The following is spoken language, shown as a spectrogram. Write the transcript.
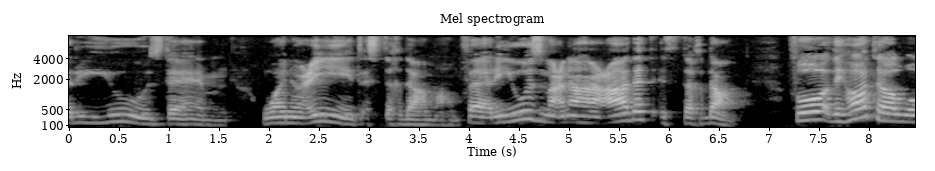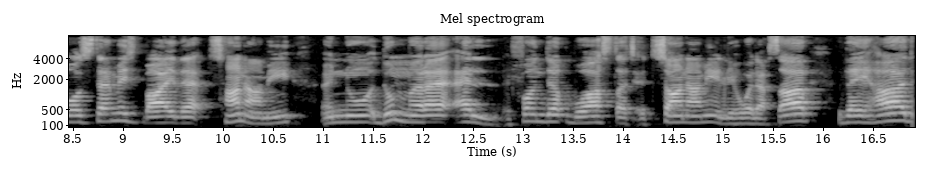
reuse them. ونعيد استخدامهم. ف reuse معناها عادة استخدام. For the hotel was damaged by the tsunami إنه دمر الفندق بواسطة التسونامي اللي هو الإعصار. They had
